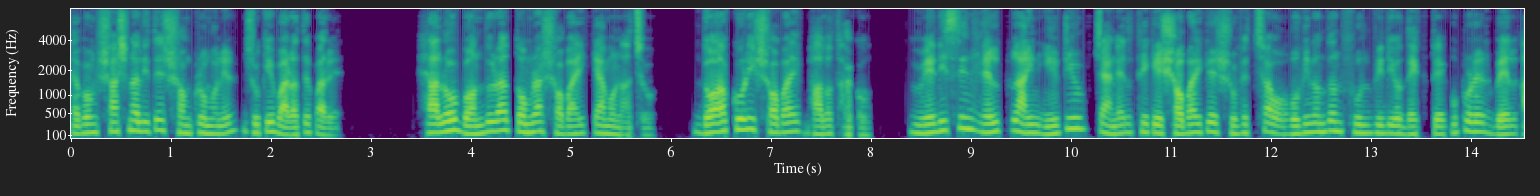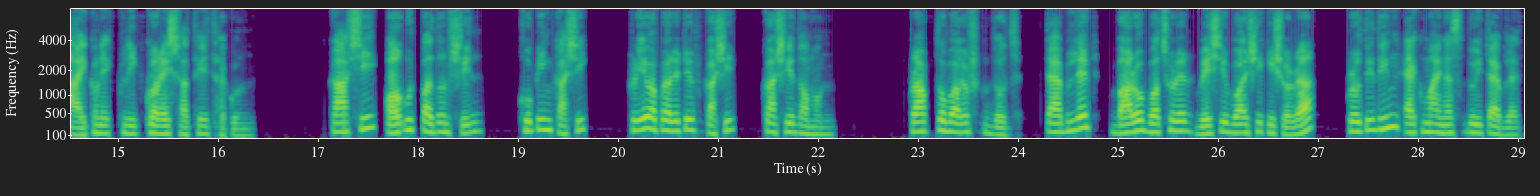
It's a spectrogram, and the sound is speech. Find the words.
এবং শ্বাসনালীতে সংক্রমণের ঝুঁকি বাড়াতে পারে। হ্যালো বন্ধুরা, তোমরা সবাই কেমন আছো? দয়া করি সবাই ভালো থাকো। মেডিসিন হেল্পলাইন ইউটিউব চ্যানেল থেকে সবাইকে শুভেচ্ছা ও অভিনন্দন। ফুল ভিডিও দেখতে উপরের বেল আইকনে ক্লিক করে সাথেই থাকুন। কাশি, অউৎপাদনশীল কুপিং কাশি প্রি অপারেটিভ কাশি কাশি দমন। প্রাপ্তবয়স্ক ডোজ ট্যাবলেট বারো বছরের বেশি বয়সী কিশোররা প্রতিদিন এক মাইনাস দুই ট্যাবলেট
